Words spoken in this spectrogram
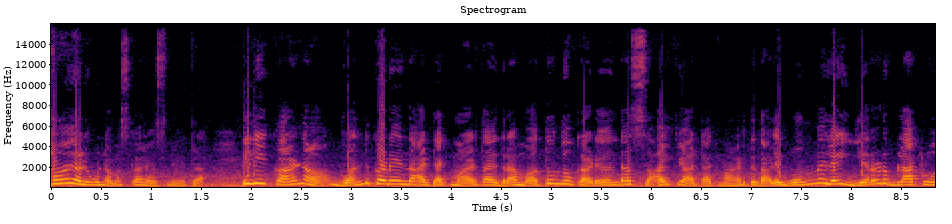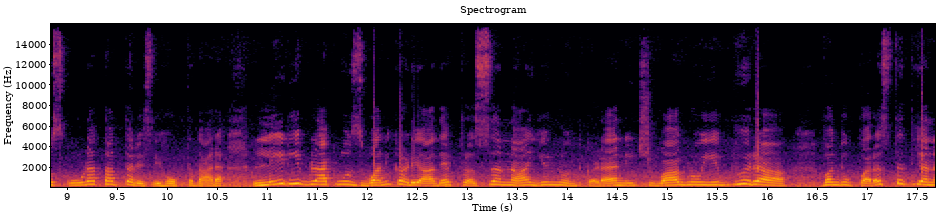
ಹಾಯ್, ಹಲೋ, ನಮಸ್ಕಾರ ಸ್ನೇಹಿತರ. ಇಲ್ಲಿ ಕಾರಣ ಒಂದು ಕಡೆಯಿಂದ ಅಟ್ಯಾಕ್ ಮಾಡ್ತಾ ಇದ್ರ, ಮತ್ತೊಂದು ಕಡೆಯಿಂದ ಸಾಹಿತ್ಯ ಅಟ್ಯಾಕ್ ಮಾಡ್ತಿದ್ದಾಳೆ. ಒಮ್ಮೆಲೆ ಎರಡು ಬ್ಲ್ಯಾಕ್ ರೋಸ್ ಕೂಡ ತತ್ತರಿಸಿ ಹೋಗ್ತಿದ್ದಾರೆ. ಲೇಡಿ ಬ್ಲ್ಯಾಕ್ ರೋಸ್ ಒಂದ್ ಕಡೆ ಆದರೆ ಪ್ರಸನ್ನ ಇನ್ನೊಂದು ಕಡೆ, ನಿಜವಾಗ್ಲೂ ಇಬ್ಬರ ಒಂದು ಪರಿಸ್ಥಿತಿಯನ್ನ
